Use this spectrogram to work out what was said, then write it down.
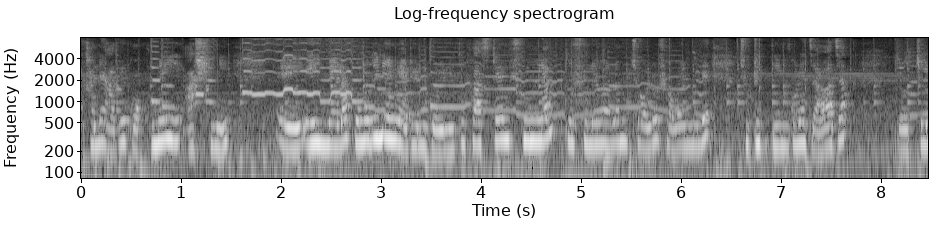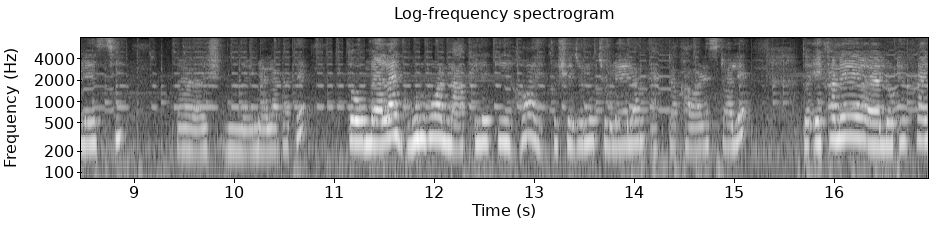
এখানে আগে কখনোই আসিনি। এই এই মেলা কোনোদিনই আমি অ্যাটেন্ড করিনি। তো ফার্স্ট টাইম শুনলাম, তো শুনে ভাবলাম চলো সবাই মিলে ছুটির দিন করে যাওয়া যাক। তো চলে এসেছি মেলাটাতে। তো মেলায় ঘুরবো আর না খেলে কি হয়? তো সেজন্য চলে এলাম একটা খাবারের স্টলে তো এখানে লোটে ফ্রাই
